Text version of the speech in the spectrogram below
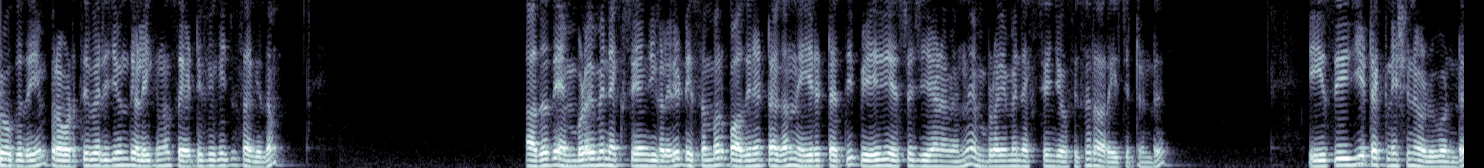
യോഗ്യതയും പ്രവൃത്തി പരിചയവും തെളിയിക്കുന്ന സർട്ടിഫിക്കറ്റ് സഹിതം അതത് എംപ്ലോയ്മെന്റ് എക്സ്ചേഞ്ചുകളിൽ ഡിസംബർ പതിനെട്ടകം നേരിട്ടെത്തി പേര് രജിസ്റ്റർ ചെയ്യണമെന്ന് എംപ്ലോയ്മെന്റ് എക്സ്ചേഞ്ച് ഓഫീസർ അറിയിച്ചിട്ടുണ്ട്. ഇ സി ജി ടെക്നീഷ്യൻ ഒഴിവുണ്ട്.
